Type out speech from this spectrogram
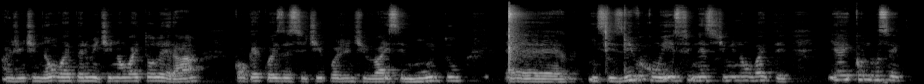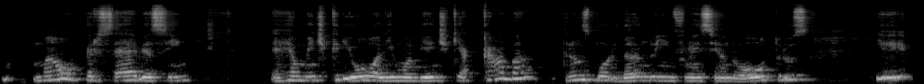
a gente não vai permitir, não vai tolerar qualquer coisa desse tipo, a gente vai ser muito é, incisivo com isso e nesse time não vai ter. E aí quando você mal percebe assim, é, realmente criou ali um ambiente que acaba transbordando e influenciando outros e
